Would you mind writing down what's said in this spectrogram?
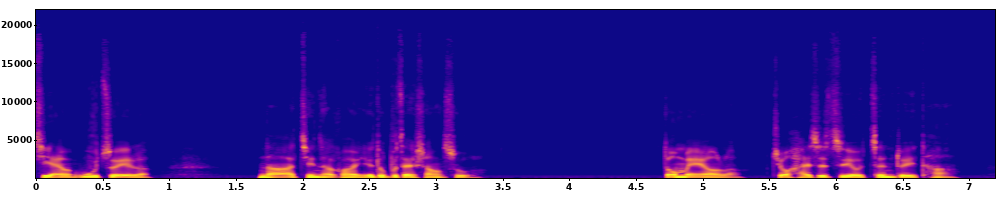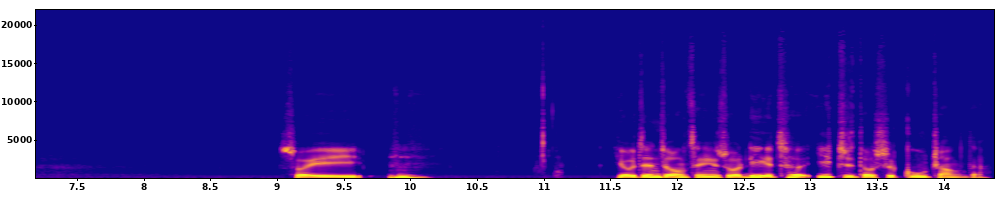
既然无罪了，那检察官也都不再上诉了。都没有了，就还是只有针对他。所以，尤正仲曾经说，列车一直都是故障的，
